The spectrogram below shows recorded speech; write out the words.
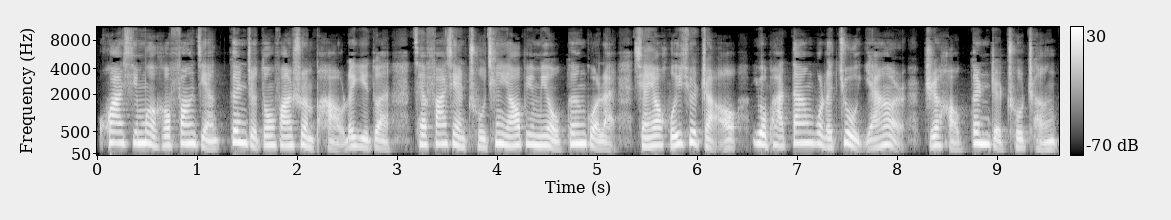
花希墨和方简跟着东方顺跑了一段，才发现楚清瑶并没有跟过来，想要回去找，又怕耽误了救言儿，只好跟着出城。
